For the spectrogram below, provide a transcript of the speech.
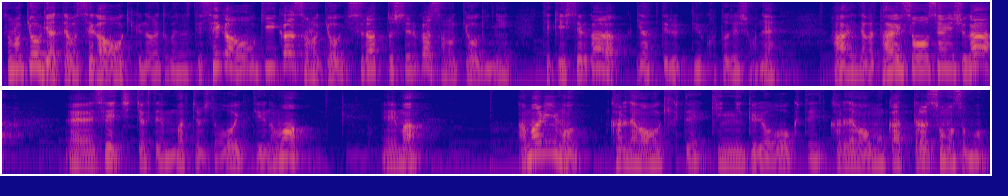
その競技やってれば背が大きくなるとかじゃなくて背が大きいからその競技スラッとしてるからその競技に適してるからやってるっていうことでしょうね。はい。だから体操選手が、えー、背ちっちゃくてマッチョの人多いっていうのも、えー、まああまりにも体が大きくて筋肉量多くて体が重かったらそもそも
